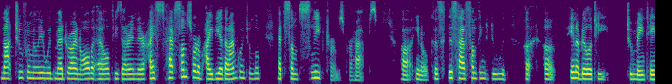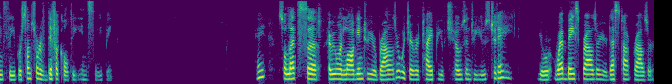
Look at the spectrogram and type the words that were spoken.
not too familiar with MedDRA and all the LLTs that are in there, I have some sort of idea that I'm going to look at some sleep terms, perhaps, uh, you know, because this has something to do with uh, uh, inability to maintain sleep or some sort of difficulty in sleeping. Okay, so let's uh, everyone log into your browser, whichever type you've chosen to use today, your web-based browser, your desktop browser,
